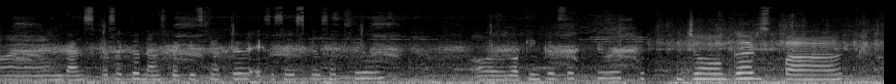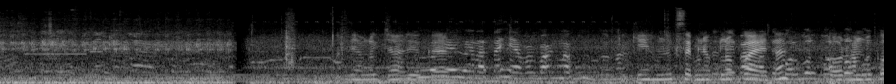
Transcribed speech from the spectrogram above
और डांस कर सकते हो डांस प्रैक्टिस करते हो एक्सरसाइज कर सकते हो और वॉकिंग कर सकते हो जॉगर्स पार्क हम लोग जा रहे हो क्योंकि हम लोग सेवन ओ क्लॉक को आया था और हम लोग को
